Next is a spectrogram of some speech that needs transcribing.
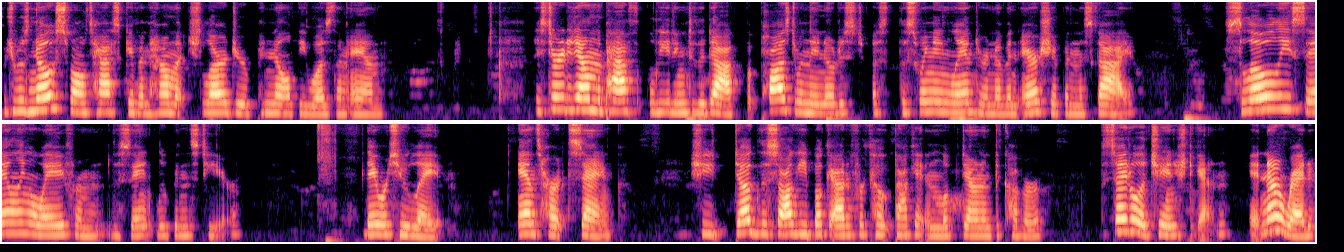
which was no small task given how much larger Penelope was than Anne. They started down the path leading to the dock, but paused when they noticed a, the swinging lantern of an airship in the sky, slowly sailing away from the St. Lupin's Tier. They were too late. Anne's heart sank. She dug the soggy book out of her coat pocket and looked down at the cover. The title had changed again. It now read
